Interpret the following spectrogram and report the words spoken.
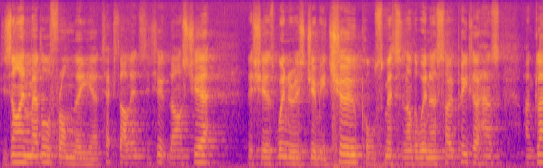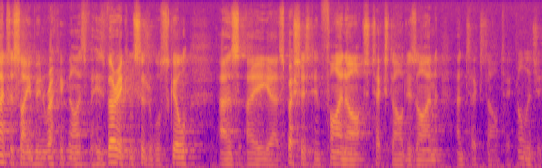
design medal from the uh, Textile Institute last year. This year's winner is Jimmy Choo, Paul Smith's another winner. So Peter has, I'm glad to say, been recognised for his very considerable skill as a uh, specialist in fine art, textile design and textile technology.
